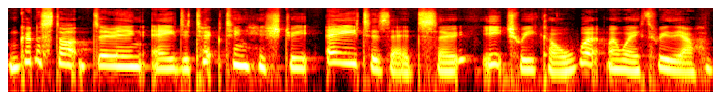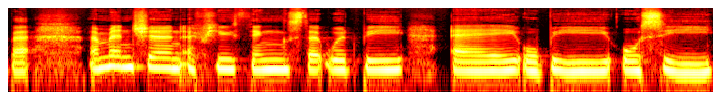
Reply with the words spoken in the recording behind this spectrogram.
I'm going to start doing a detecting history A to Z. So each week I'll work my way through the alphabet and mention a few things that would be A or B or C.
